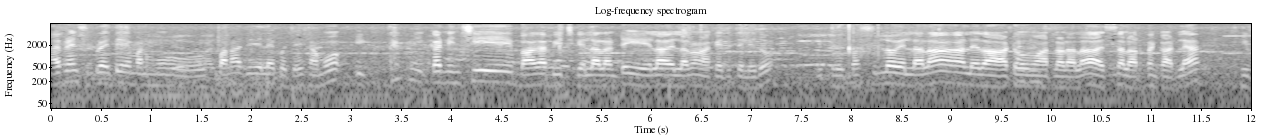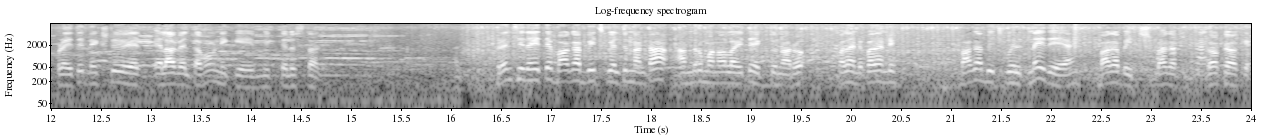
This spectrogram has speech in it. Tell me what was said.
హాయ్ ఫ్రెండ్స్ ఇప్పుడైతే మనము పనాజీ లేక వచ్చేసాము ఇక్కడ నుంచి బాగా బీచ్కి వెళ్ళాలంటే ఎలా వెళ్ళాలో నాకైతే తెలియదు ఇప్పుడు బస్సులో వెళ్ళాలా లేదా ఆటో మాట్లాడాలా? అస్సలు అర్థం కావట్లే. ఇప్పుడైతే నెక్స్ట్ ఎలా వెళ్తామో నీకు మీకు తెలుస్తుంది. ఫ్రెండ్స్ ఇదైతే బాగా బీచ్కి వెళ్తుందంట. అందరూ మన వాళ్ళు అయితే ఎక్కుతున్నారు. పదండి పదండి. బాగా బీచ్కి వెళ్తుందా ఇది? బాగా బీచ్ బాగా ఓకే ఓకే.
